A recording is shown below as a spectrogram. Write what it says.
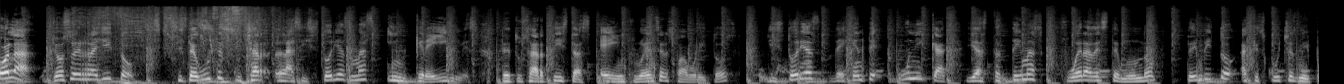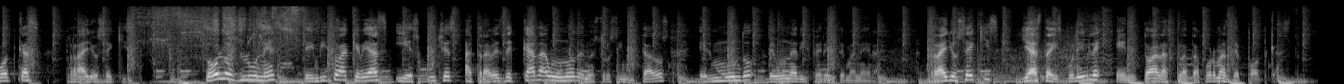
Hola, yo soy Rayito. Si te gusta escuchar las historias más increíbles de tus artistas e influencers favoritos, historias de gente única y hasta temas fuera de este mundo, te invito a que escuches mi podcast Rayos X. Todos los lunes te invito a que veas y escuches a través de cada uno de nuestros invitados el mundo de una diferente manera. Rayos X ya está disponible en todas las plataformas de podcast.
